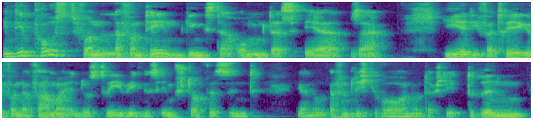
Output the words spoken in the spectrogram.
In dem Post von Lafontaine ging es darum, dass er sagt, hier die Verträge von der Pharmaindustrie wegen des Impfstoffes sind ja nun öffentlich geworden und da steht drin,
